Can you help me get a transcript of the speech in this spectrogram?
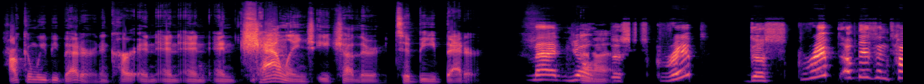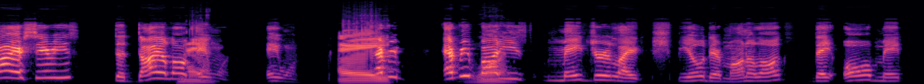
how can we be better and encourage and and and and challenge each other to be better Man, yo, uh the script, the script of this entire series, the dialogue, a one, a one. a Every one everybody's major like spiel, their monologues, they all made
